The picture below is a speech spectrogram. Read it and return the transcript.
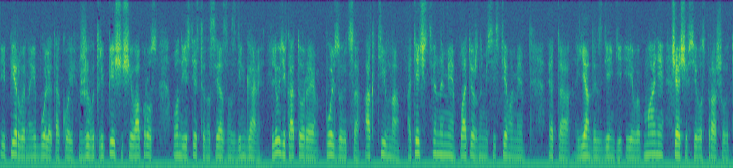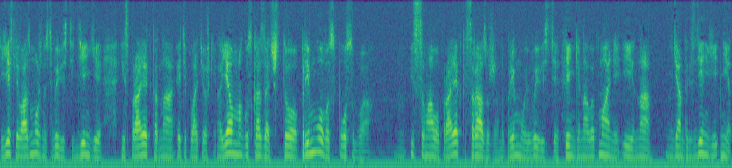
и первый наиболее такой животрепещущий вопрос, он естественно связан с деньгами. Люди, которые пользуются активно отечественными платежными системами, это Яндекс Деньги и WebMoney, чаще всего спрашивают, есть ли возможность вывести деньги из проекта на эти платежки. Я вам могу сказать, что прямого способа из самого проекта сразу же напрямую вывести деньги на WebMoney и на Яндекс Деньги нет.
